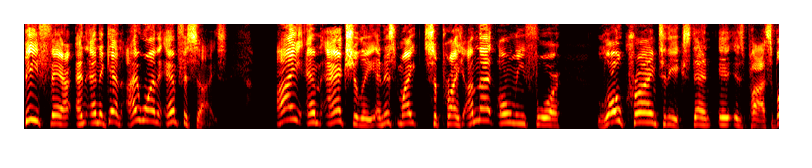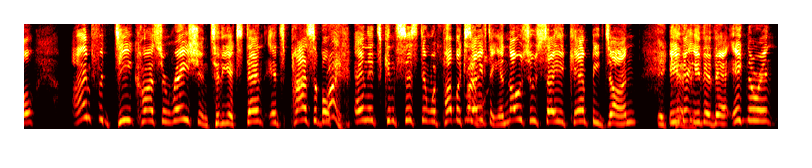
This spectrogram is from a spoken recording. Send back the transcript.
be fair, and and again, I want to emphasize. I am actually, and this might surprise you, I'm not only for low crime to the extent it is possible. I'm for decarceration to the extent it's possible, Right. and it's consistent with public Right. safety. And those who say it can't be done, can't either be. either they're ignorant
